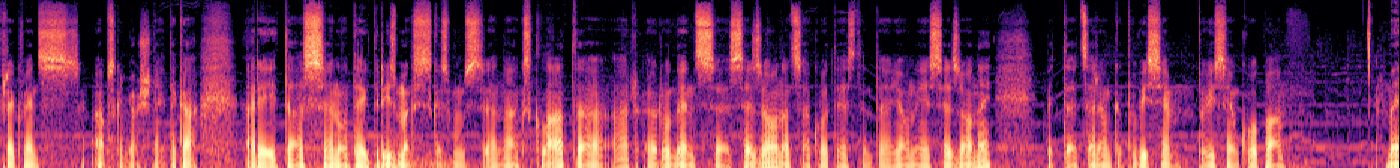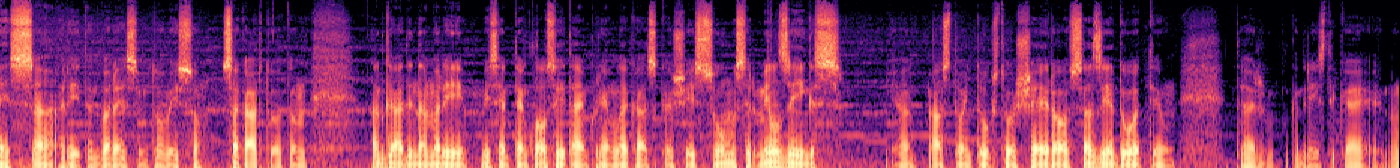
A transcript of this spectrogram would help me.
frekvences apskaņošanai. Tā kā arī tās noteikti ir izmaksas, kas mums nāks klāt ar rudens sezonu, atsākoties jaunajai sezonai, bet ceram, ka pa visiem, pa visiem kopā mēs arī tad varēsim to visu sakārtot. Un atgādinām arī visiem tiem klausītājiem, kuriem liekas, ka šīs summas ir milzīgas, ja, 8000 eiro saziedoti, un Tā ir gandrīz tikai nu,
